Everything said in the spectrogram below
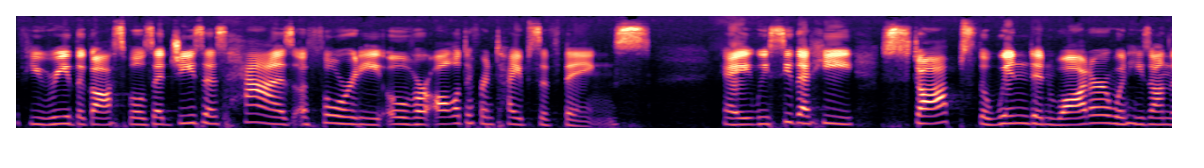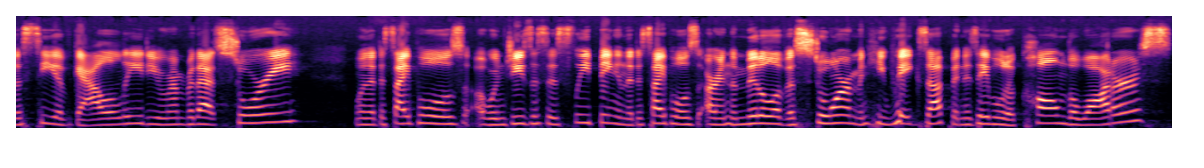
if you read the gospels, that Jesus has authority over all different types of things. Okay, we see that he stops the wind and water when he's on the Sea of Galilee. Do you remember that story? when the disciples, uh, when Jesus is sleeping and the disciples are in the middle of a storm and he wakes up and is able to calm the waters.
